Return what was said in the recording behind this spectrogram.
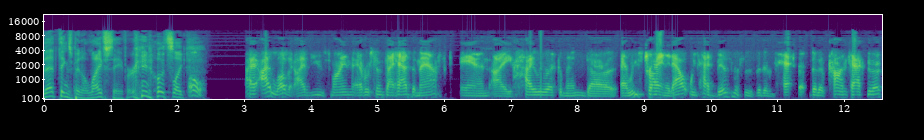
That thing's been a lifesaver. You know, it's like oh, I, I love it. I've used mine ever since I had the mask, and I highly recommend uh, at least trying it out. We've had businesses that have ha- that have contacted us.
